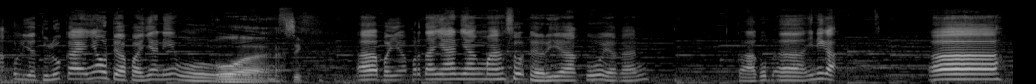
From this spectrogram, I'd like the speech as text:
aku lihat dulu kayaknya udah banyak nih. Wow. Wah, asik. Eh, banyak pertanyaan yang masuk dari aku ya kan. Ke aku eh, ini Kak. Eh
